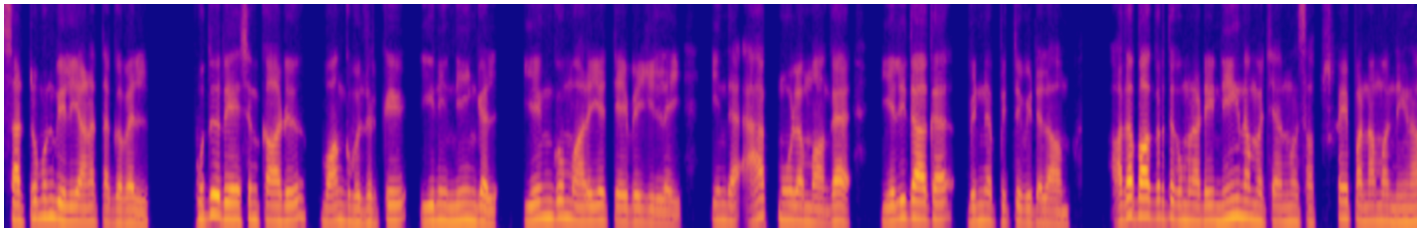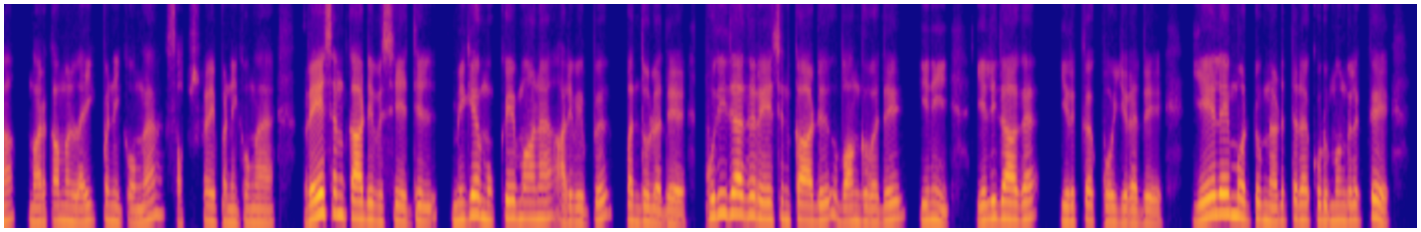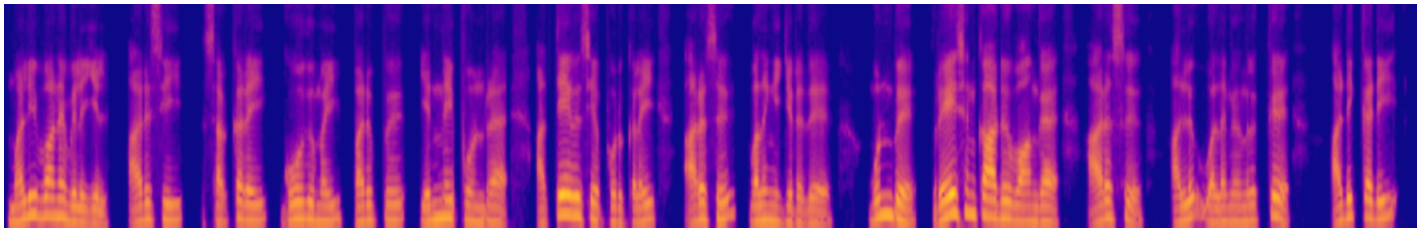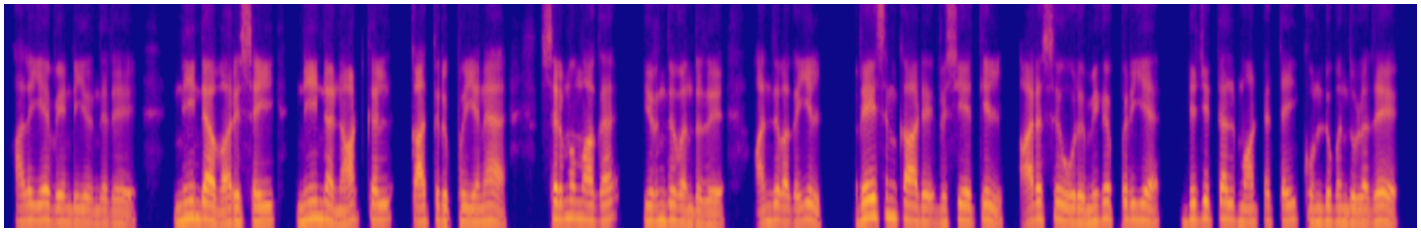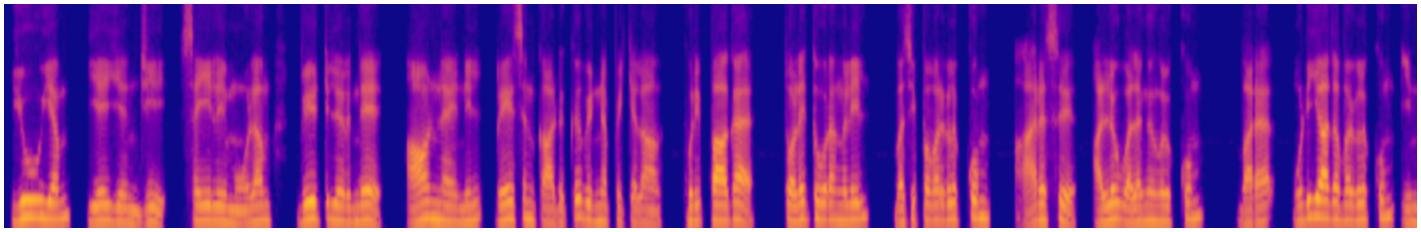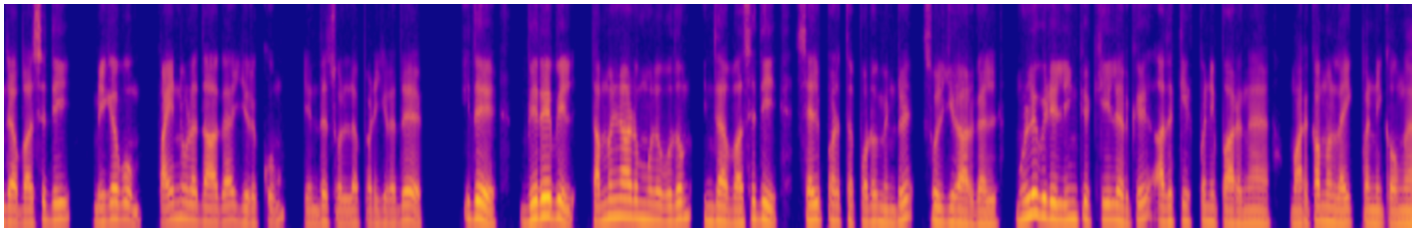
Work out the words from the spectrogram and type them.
சற்று முன் வெளியான தகவல் புது ரேஷன் கார்டு வாங்குவதற்கு இனி நீங்கள் எங்கும் அலைய தேவையில்லை. இந்த ஆப் மூலமாக எளிதாக விண்ணப்பித்து விடலாம். அதை பார்க்கறதுக்கு முன்னாடி நீங்கள் நம்ம சேனல் சப்ஸ்கிரைப் பண்ணாமல் இருந்தீங்கன்னா மறக்காமல் லைக் பண்ணிக்கோங்க சப்ஸ்கிரைப் பண்ணிக்கோங்க. ரேஷன் கார்டு விஷயத்தில் மிக முக்கியமான அறிவிப்பு வந்துள்ளது. புதிதாக ரேஷன் கார்டு வாங்குவது இனி எளிதாக இருக்க போகிறது. ஏழை மற்றும் நடுத்தர குடும்பங்களுக்கு மலிவான விலையில் அரிசி சர்க்கரை கோதுமை பருப்பு எண்ணெய் போன்ற அத்தியாவசிய பொருட்களை அரசு வழங்குகிறது. முன்பு ரேஷன் கார்டு வாங்க அரசு அலுவலகங்களுக்கு அடிக்கடி அலைய வேண்டியிருந்தது. நீண்ட வரிசை நீண்ட நாட்கள் காத்திருப்பு என சிரமமாக இருந்து வந்தது. அந்த வகையில் ரேஷன் கார்டு விஷயத்தில் அரசு ஒரு மிகப்பெரிய டிஜிட்டல் மாற்றத்தை கொண்டு வந்துள்ளது. யுஎம்ஏஎன்ஜி செயலி மூலம் வீட்டிலிருந்தே ஆன்லைனில் ரேஷன் கார்டுக்கு விண்ணப்பிக்கலாம். குறிப்பாக தொலைதூரங்களில் வசிப்பவர்களுக்கும் அரசு அலுவலகங்களுக்கும் வர முடியாதவர்களுக்கும் இந்த வசதி மிகவும் பயனுள்ளதாக இருக்கும் என்று சொல்லப்படுகிறது. இது விரைவில் தமிழ்நாடு முழுவதும் இந்த வசதி செயல்படுத்தப்படும் என்று சொல்கிறார்கள். முழு வீடியோ லிங்க் கீழே இருக்கு. அதை கிளிக் பண்ணி பாருங்க. மறக்காம லைக் பண்ணிக்கோங்க.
